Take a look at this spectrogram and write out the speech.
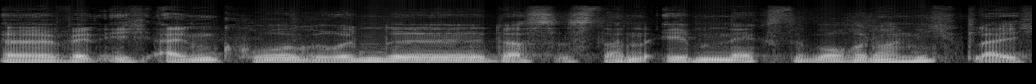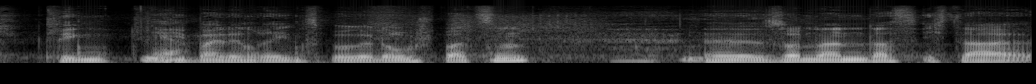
äh, wenn ich einen Chor gründe, dass es dann eben nächste Woche noch nicht gleich klingt wie ja. bei den Regensburger Domspatzen, äh, sondern dass ich da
